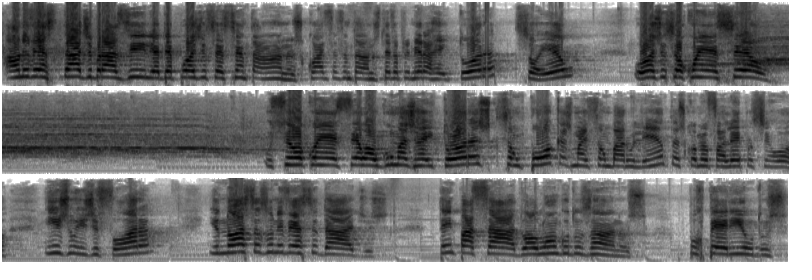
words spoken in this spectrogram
A Universidade de Brasília, depois de 60 anos, quase 60 anos, teve a primeira reitora, sou eu. Hoje o senhor conheceu. O senhor conheceu algumas reitoras, que são poucas, mas são barulhentas, como eu falei para o senhor, em Juiz de Fora. E nossas universidades têm passado, ao longo dos anos, por períodos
